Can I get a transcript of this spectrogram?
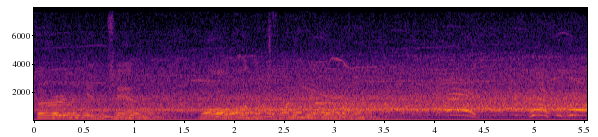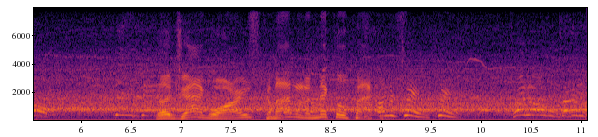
Third and 10. Ball on the 20-yard line. Hey, watch the ball. The Jaguars come out in a nickel package. Understand, team. Turn over, baby.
